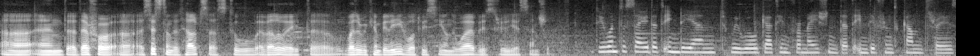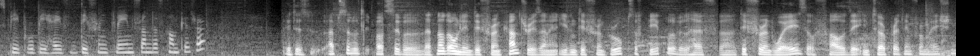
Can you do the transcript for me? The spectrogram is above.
Uh, and uh, therefore, uh, a system that helps us to evaluate uh, whether we can believe what we see on the web is really essential. Do you want to say that in the end we will get information that in different countries people behave differently in front of computer? It is absolutely possible that not only in different countries, I mean, even different groups of people will have uh, different ways of how they interpret information.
